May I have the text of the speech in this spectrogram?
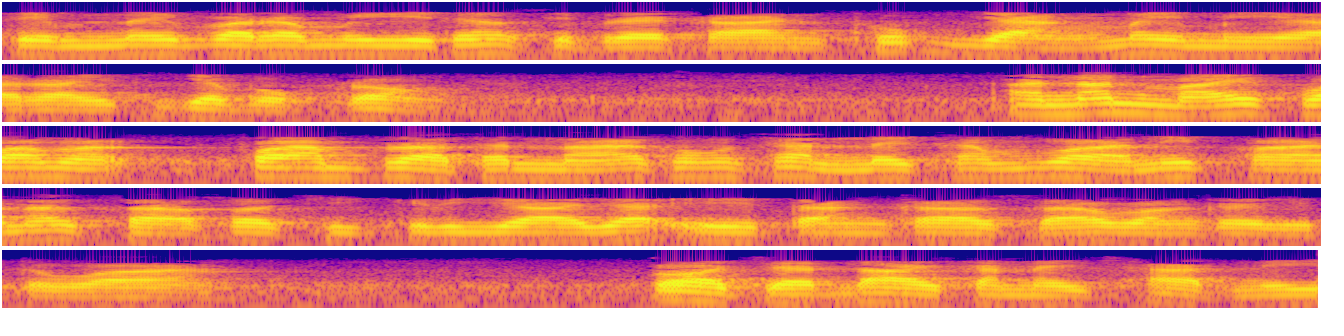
เต็มในบารมีทั้งสิบรายการทุกอย่างไม่มีอะไรที่จะบกพร่อง อันนั้นหมายความว่าความปรารถนาของท่านในคำว่านิพานัสสะสชิกิริยายะเอตังกาสาวังกหิตวา ก็จะได้กันในชาตินี้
